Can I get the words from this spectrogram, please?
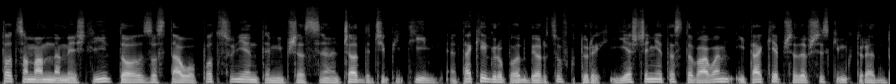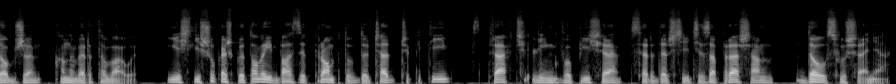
To, co mam na myśli, to zostało podsunięte mi przez e, ChatGPT takie grupy odbiorców, których jeszcze nie testowałem i takie przede wszystkim, które dobrze konwertowały. Jeśli szukasz gotowej bazy promptów do ChatGPT, sprawdź link w opisie. Serdecznie Cię zapraszam. Do usłyszenia.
